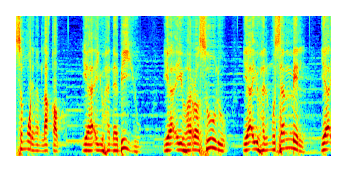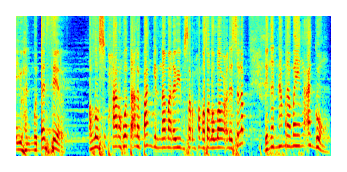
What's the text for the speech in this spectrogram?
Semua dengan laqab. Ya ayyuhan nabiyyu. Ya rasulu. Ya muzammil. Ya Allah Subhanahu wa taala panggil nama Nabi besar Muhammad sallallahu alaihi wasallam dengan nama-nama yang agung.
